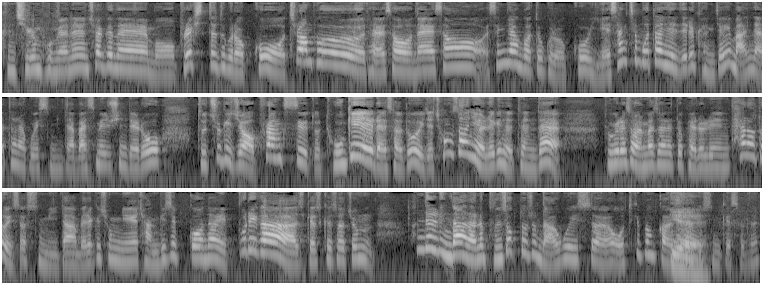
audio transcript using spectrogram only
그럼 지금 보면은 최근에 뭐 브렉시트도 그렇고 트럼프 대선에서 승리한 것도 그렇고 예상치 못한 일들이 굉장히 많이 나타나고 있습니다. 말씀해주신 대로 두 축이죠. 프랑스 또 독일에서도 이제 총선이 열리게 될 텐데 독일에서 얼마 전에 또 베를린 테러도 있었습니다. 메르켈 총리의 장기 집권의 뿌리가 계속해서 좀 흔들린다라는 분석도 좀 나오고 있어요. 어떻게 평가하세요, 예. 교수님께서는?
